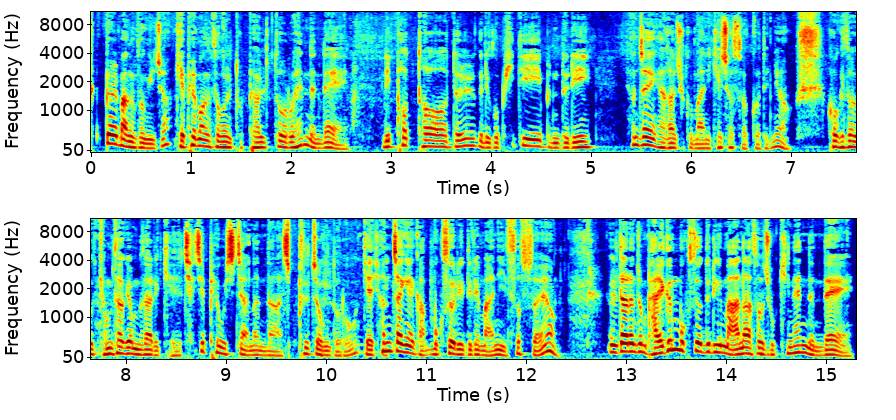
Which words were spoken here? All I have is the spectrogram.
특별 방송이죠 개표 방송을 또 별도로 했는데 리포터들 그리고 PD 분들이 현장에 가가지고 많이 계셨었거든요. 거기서 겸사겸사 이렇게 채집해 오시지 않았나 싶을 정도로 이렇게 현장에 목소리들이 많이 있었어요. 일단은 좀 밝은 목소리들이 많아서 좋긴 했는데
